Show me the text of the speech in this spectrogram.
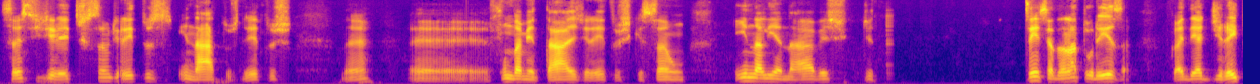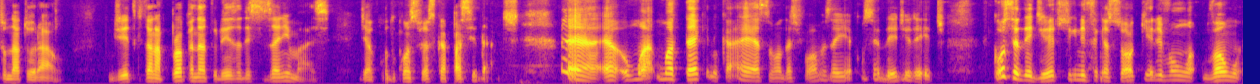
são esses direitos que são direitos inatos, direitos né, é, fundamentais, direitos que são inalienáveis de essência da natureza, com a ideia de direito natural, direito que está na própria natureza desses animais, de acordo com as suas capacidades. É, é uma, uma técnica é essa, uma das formas aí é conceder direitos. Conceder direitos significa só que eles vão, vão,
